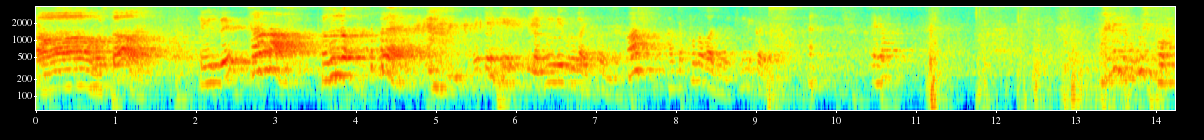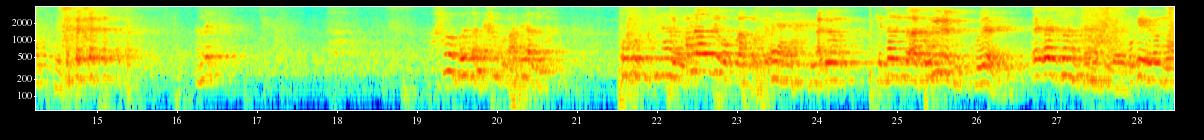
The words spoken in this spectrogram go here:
아 멋있다. 재밌는데? 잘한다. 감사합니다. 네. 그러니까 중립으로가 있었는데 어? 각자 코너 가지고 중립가 있어. 내가? 아, 하는 게 보고 싶어. 안 돼? 한번 벗으면 안 맞으려면. 보고 거. 3라운드에 먹고 가는 거 아니? 아니, 아니. 아 그럼 괜찮은데 아 동의를 구- 구해야지. 네, 네, 저는 괜찮습니다. 오케이 그럼 뭐.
